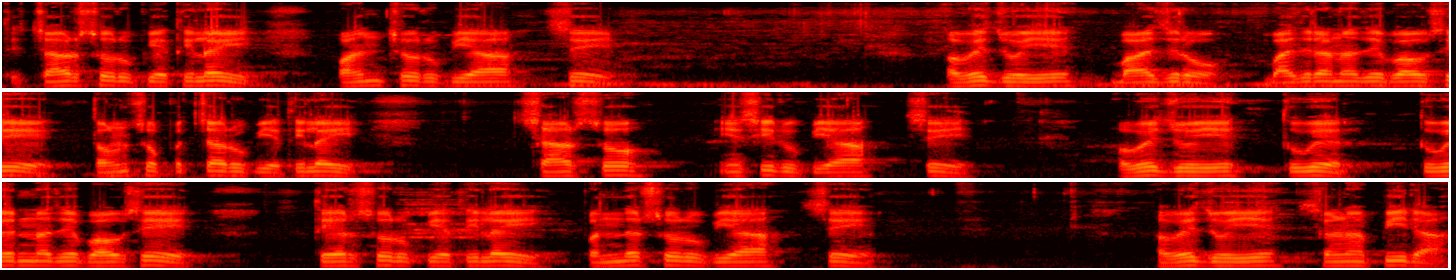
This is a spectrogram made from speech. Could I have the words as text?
તે ચારસો રૂપિયાથી લઈ પાંચસો રૂપિયા છે. હવે જોઈએ બાજરો. બાજરાના જે ભાવ છે ત્રણસો પચાસ રૂપિયાથી લઈ ચારસો એંસી રૂપિયા છે. હવે જોઈએ તુવેર. તુવેરના જે ભાવ છે તેરસો રૂપિયાથી લઈ પંદરસો રૂપિયા છે. હવે જોઈએ ચણા પીરા.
